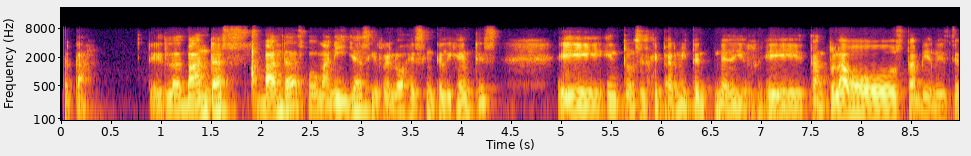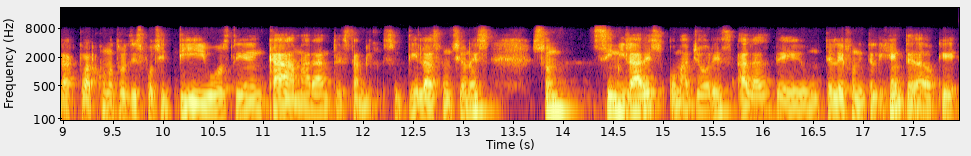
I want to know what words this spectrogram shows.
Acá. Las bandas, bandas o manillas y relojes inteligentes eh, entonces que permiten medir eh, tanto la voz, también interactuar con otros dispositivos, tienen cámara, entonces también las funciones son similares o mayores a las de un teléfono inteligente, dado que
